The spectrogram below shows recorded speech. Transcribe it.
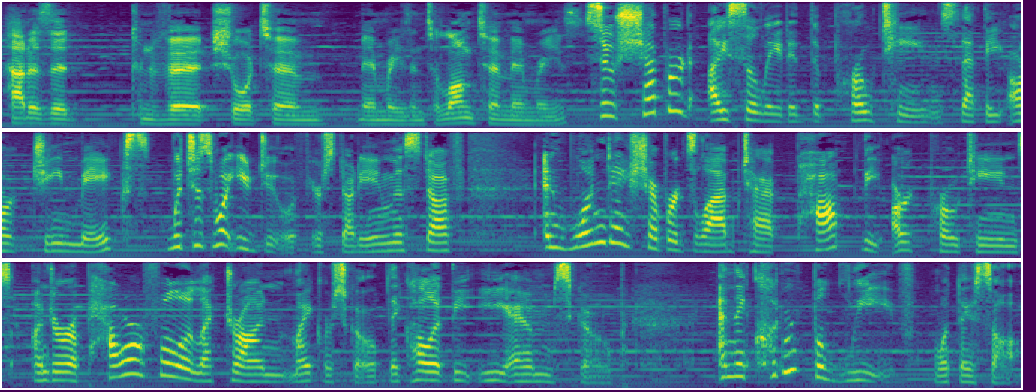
How does it convert short term memories into long term memories. So, Shepherd isolated the proteins that the ARC gene makes, which is what you do if you're studying this stuff. And one day, Shepherd's lab tech popped the ARC proteins under a powerful electron microscope. They call it the EM scope. And they couldn't believe what they saw.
